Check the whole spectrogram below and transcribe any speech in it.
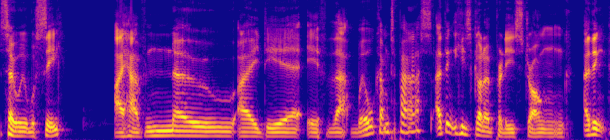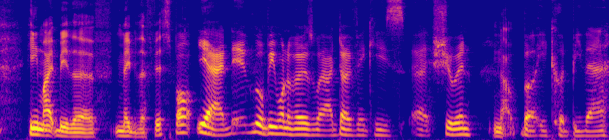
so we will see. I have no idea if that will come to pass. I think he's got a pretty strong. I think he might be the maybe the fifth spot. Yeah, it will be one of those where I don't think he's uh, shooing, No, but he could be there.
